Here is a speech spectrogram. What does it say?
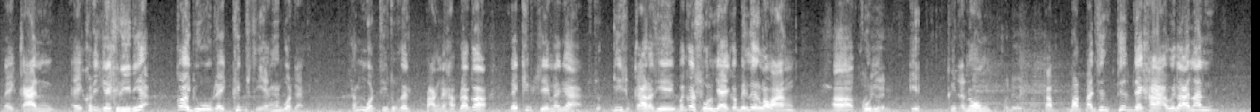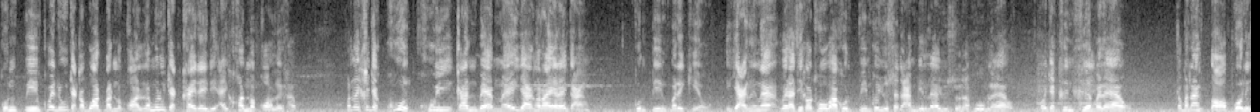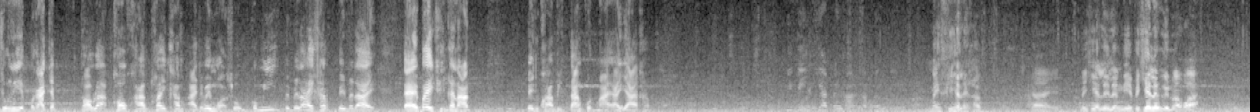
ในการไอ้ข้อท็จจริงในคดีนี้ก็อยู่ในคลิปเสียงทั้งหมดอะ ทั้งหมดที่ทุกท่านฟังนะครับ แล้วก็ในคลิปเสียงนั้นเนี่ย29 นาที มันก็ส่วนใหญ่ก็เป็นเรื่องระหว่างเอ่อคุณคนอื่น กิตกิตอนงค์คนอื่น กับบอสปันซึ่งซึ่งในขณะเวลานั้น คุณปีนก็ไม่รู้จักกับบอสปันมาก่อน แล้วไม่รู้จักใครในดีไอคอนมาก่อนเลยครับ เพราะฉะนั้นเขาจะพูดคุยกันแบบไหนอย่างไรอะไรต่างคุณปีนก็ไม่ได้เกี่ยว อีกอย่างหนึ่งนะเวลาที่เขาโทรมาคุณปีนก็อยู่สนามบินแล้วอยู่สุวรรณภูมิแล้วเขาจะขึ้นเครื่องไปแล้วก็มานั่งตอบพวกนี้ช่วงนี้ประกาศจะ ตอบแล้วข้อความถ้อยคำอาจจะไม่เหมาะสม ก็มีเป็นไปได้ครับ เป็นไปได้ แต่ไม่ถึงขนาดเป็นความผิดตามกฎหมายอาญาครับพี่ฟิล์มเครียดไหมคะกับเรื่องนี้ไม่เครียดเลยครับใช่ไม่เครียดเลยเรื่องนี้ ไปเครียดเรื่องอื่นมากกว่า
